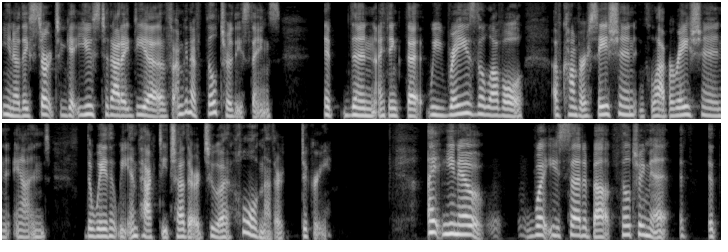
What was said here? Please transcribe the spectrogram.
you know, they start to get used to that idea of I'm going to filter these things. It then I think that we raise the level of conversation and collaboration and the way that we impact each other to a whole nother degree. I, you know, what you said about filtering it, it's, it's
